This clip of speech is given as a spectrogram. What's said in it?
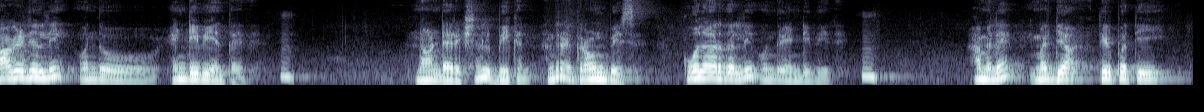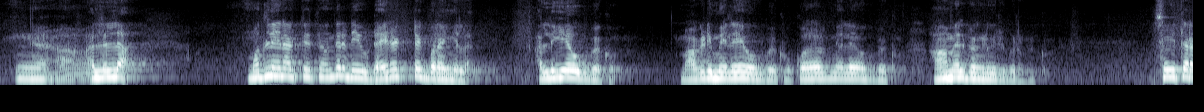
ಮಾಗಡಿನಲ್ಲಿ ಒಂದು ಎನ್ ಡಿ ಬಿ ಅಂತ ಇದೆ. ನಾನ್ ಡೈರೆಕ್ಷನಲ್ ಬೀಕನ್ ಅಂದರೆ ಗ್ರೌಂಡ್ ಬೇಸ್ ಕೋಲಾರದಲ್ಲಿ ಒಂದು ಎನ್ ಡಿ ಬಿ ಇದೆ. ಆಮೇಲೆ ಮಧ್ಯ ತಿರುಪತಿ ಅಲ್ಲೆಲ್ಲ ಮೊದಲೇನಾಗ್ತಿತ್ತು ಅಂದರೆ ನೀವು ಡೈರೆಕ್ಟಾಗಿ ಬರೋಂಗಿಲ್ಲ. ಅಲ್ಲಿಗೆ ಹೋಗಬೇಕು. ಮಾಗಡಿ ಮೇಲೆ ಹೋಗಬೇಕು ಕೋಲಾರದ ಮೇಲೆ ಹೋಗಬೇಕು ಆಮೇಲೆ ಬೆಂಗಳೂರಿಗೆ ಬರಬೇಕು. ಸೊ ಈ ಥರ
